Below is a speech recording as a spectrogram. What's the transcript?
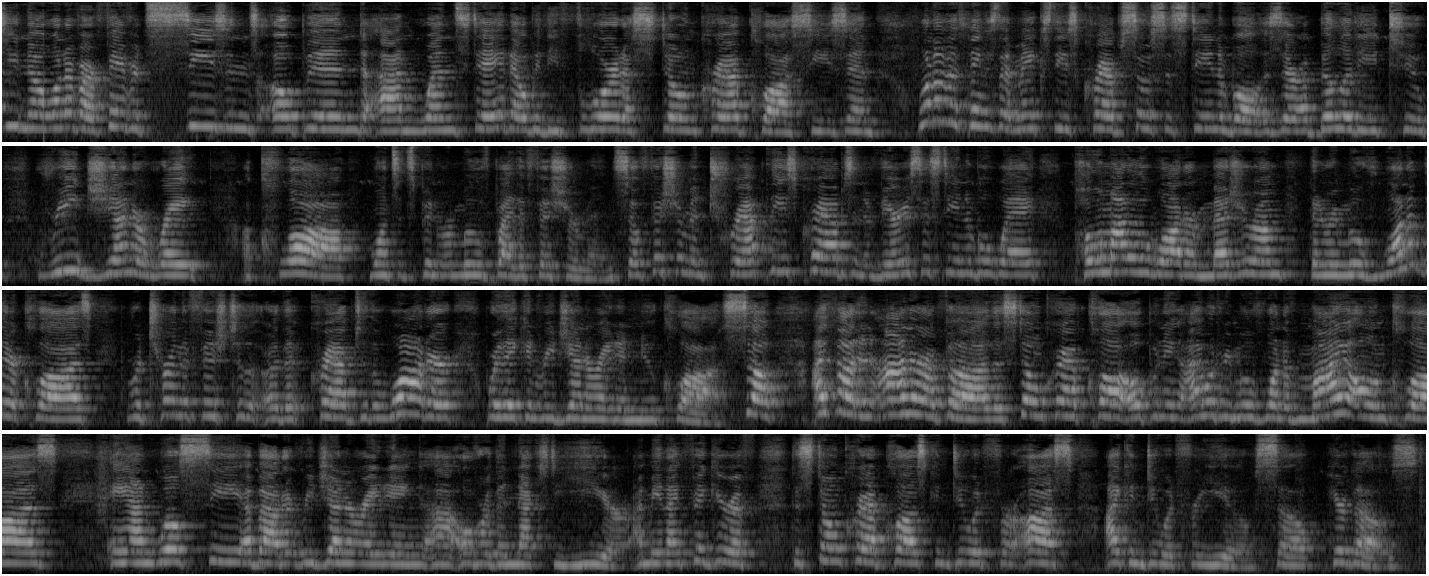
as you know, one of our favorite seasons opened on Wednesday. That will be the Florida Stone Crab Claw season. One of the things that makes these crabs so sustainable is their ability to regenerate a claw once it's been removed by the fishermen. So fishermen trap these crabs in a very sustainable way, pull them out of the water, measure them, then remove one of their claws, return the fish to the, or the crab to the water where they can regenerate a new claw. So I thought in honor of uh, the stone crab claw opening, I would remove one of my own claws and we'll see about it regenerating uh, over the next year. I mean, I figure if the stone crab claws can do it for us, I can do it for you. So here goes.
